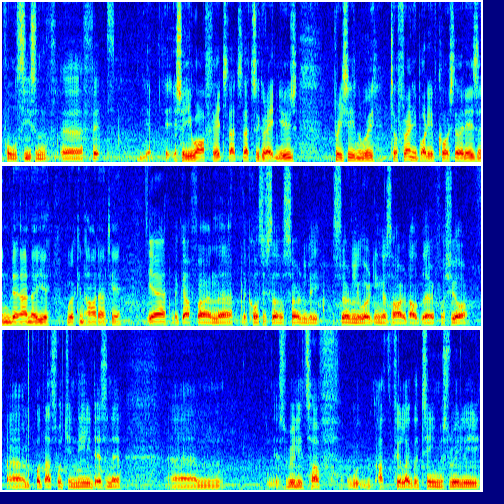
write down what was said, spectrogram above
full season uh, fit. Yeah, so you are fit. That's that's a great news. Pre-season will be tough for anybody, of course, though it is, and uh, I know you're working hard out here. Yeah, the gaffer and the coaching staff are certainly certainly working as hard out there for sure. Um, but that's what you need, isn't it? Um, it's really tough. I feel like the team is really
